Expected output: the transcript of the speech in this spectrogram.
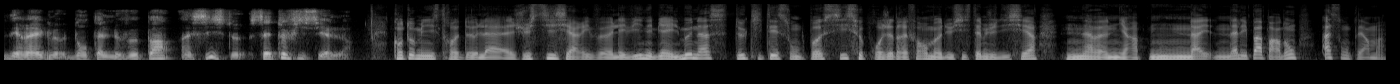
des règles dont elle ne veut pas, insiste cet officiel. Quant au ministre de la Justice, Yariv Levin, eh bien, il menace de quitter son poste si ce projet de réforme du système judiciaire n'allait pas pardon, à son terme.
